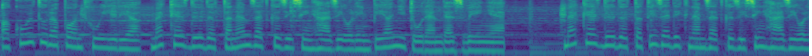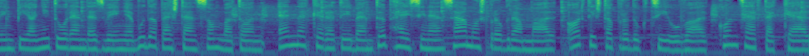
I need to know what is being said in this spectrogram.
A kultúra.hu írja, megkezdődött a Nemzetközi Színházi Olimpia nyitó rendezvénye. Megkezdődött a tizedik Nemzetközi Színházi Olimpia nyitó rendezvénye Budapesten szombaton, ennek keretében több helyszínen számos programmal, artista produkcióval, koncertekkel,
